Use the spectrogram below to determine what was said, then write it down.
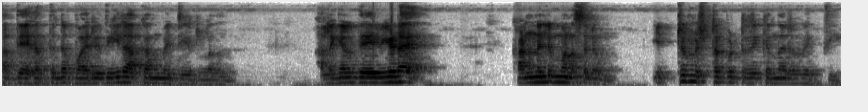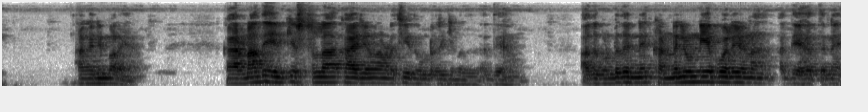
അദ്ദേഹത്തിന്റെ പരിധിയിലാക്കാൻ പറ്റിയിട്ടുള്ളത്. അല്ലെങ്കിൽ ദേവിയുടെ കണ്ണിലും മനസ്സിലും ഏറ്റവും ഇഷ്ടപ്പെട്ടിരിക്കുന്ന ഒരു വ്യക്തി. അങ്ങനെയും പറയാം. കാരണം അത് എനിക്കിഷ്ടമുള്ള കാര്യമാണ് അവിടെ ചെയ്തുകൊണ്ടിരിക്കുന്നത് അദ്ദേഹം. അതുകൊണ്ട് തന്നെ കണ്ണിലുണ്ണിയെ പോലെയാണ് അദ്ദേഹത്തിനെ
